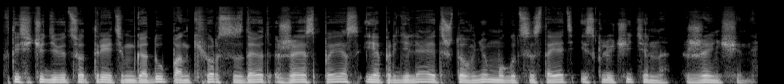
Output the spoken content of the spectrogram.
В 1903 году Панкхёрст создает ЖСПС и определяет, что в нем могут состоять исключительно женщины.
